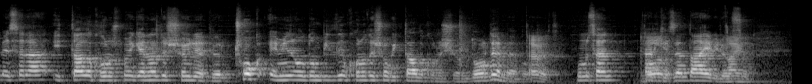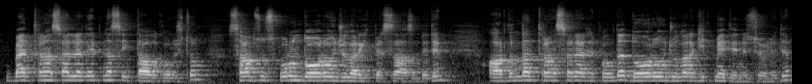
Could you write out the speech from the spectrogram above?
mesela iddialı konuşmayı genelde şöyle yapıyorum. Çok emin olduğum bildiğim konuda çok iddialı konuşuyorum. Doğru değil mi bu? Evet. Bunu sen herkesten daha iyi biliyorsun. Aynen. Ben transferlerde hep nasıl iddialı konuştum? Samsun Spor'un doğru oyunculara gitmesi lazım dedim. Ardından transferler yapıldı. Doğru oyunculara gitmediğini söyledim.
